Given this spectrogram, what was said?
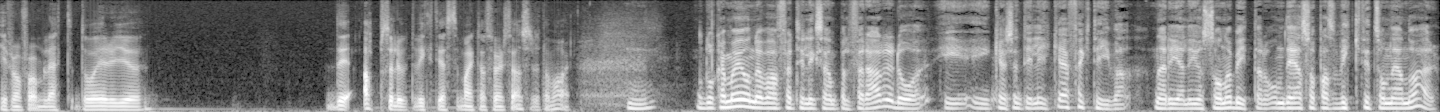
ifrån Formel 1, då är det ju det absolut viktigaste marknadsföringsfönstret de har. Mm. Och då kan man ju undra varför till exempel Ferrari då är, är, kanske inte är lika effektiva när det gäller just sådana bitar. Då, om det är så pass viktigt som det ändå är.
